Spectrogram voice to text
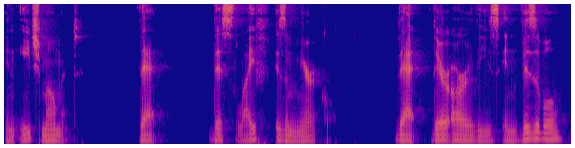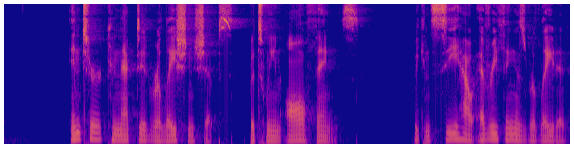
in each moment that this life is a miracle, that there are these invisible, interconnected relationships between all things. We can see how everything is related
